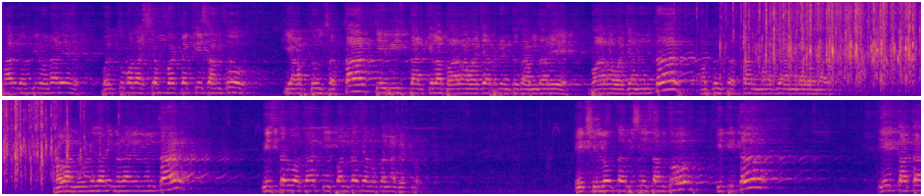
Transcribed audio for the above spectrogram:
फार गंभीर होणार आहे. पण तुम्हाला शंभर टक्के सांगतो की अब्दुल सत्तार तेवीस तारखेला बारा वाजेपर्यंत आमदार आहे. बारा वाजेनंतर अब्दुल सत्तार माझे आमदार होणार. मला उमेदवारी मिळाल्यानंतर मी सर्व जाती पंथाच्या लोकांना भेटलो. एक शिल्लोडचा विषय सांगतो की तिथं एक आता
